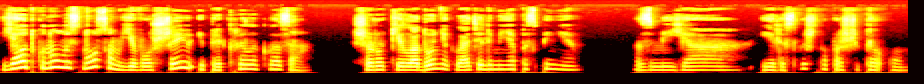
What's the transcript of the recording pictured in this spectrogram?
Я уткнулась носом в его шею и прикрыла глаза. Широкие ладони гладили меня по спине. «Змея!» — еле слышно прошипел он.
